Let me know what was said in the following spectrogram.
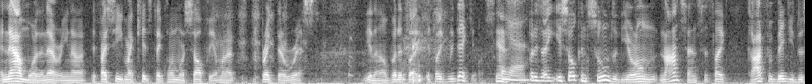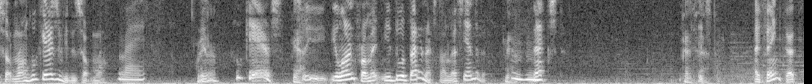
and now more than ever, you know, if I see my kids take one more selfie, I'm gonna break their wrist. You know, but it's like it's like ridiculous. Yeah. Yeah. But it's like you're so consumed with your own nonsense. It's like God forbid you do something wrong. Who cares if you do something wrong? Right. You know, who cares? Yeah. So you, you learn from it and you do it better next time. That's the end of it. Yeah. Mm-hmm. Next. Fantastic. I think that's.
